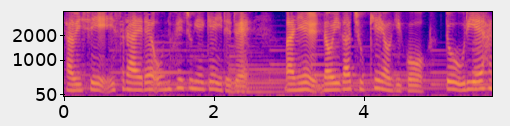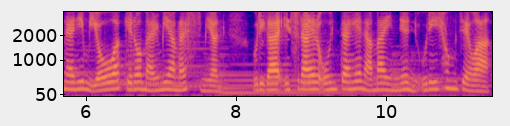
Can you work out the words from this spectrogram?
다윗이 이스라엘의 온 회중에게 이르되 만일 너희가 좋게 여기고 또 우리의 하나님 여호와께로 말미암았으면 우리가 이스라엘 온 땅에 남아 있는 우리 형제와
